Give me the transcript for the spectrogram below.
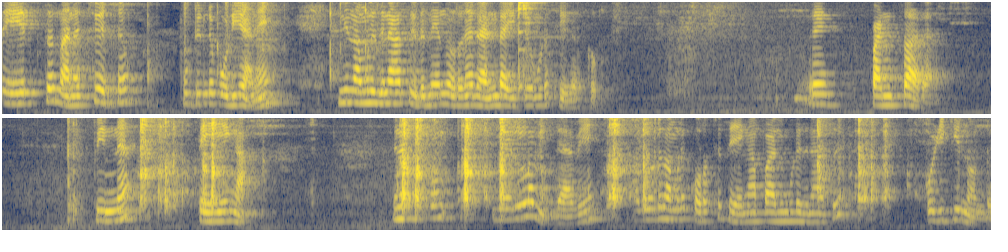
നേരത്തെ നനച്ച് വെച്ച പുട്ടിന്റെ പൊടിയാണേ. ഇനി നമ്മൾ ഇതിനകത്ത് ഇടുന്നതെന്ന് പറഞ്ഞാൽ രണ്ട് ഐറ്റവും കൂടെ ചേർക്കും. പഞ്ചസാര പിന്നെ തേങ്ങ. ഇതിനകത്തിപ്പം വെള്ളമില്ലാവേ അതുകൊണ്ട് നമ്മൾ കുറച്ച് തേങ്ങാപ്പാലും കൂടി ഇതിനകത്ത് ഒഴിക്കുന്നുണ്ട്.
